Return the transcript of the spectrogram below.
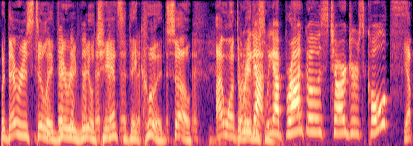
but there is still a very real chance that they could. So I want the What do we Raiders. got? to- We got Broncos, Chargers, Colts. Yep.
